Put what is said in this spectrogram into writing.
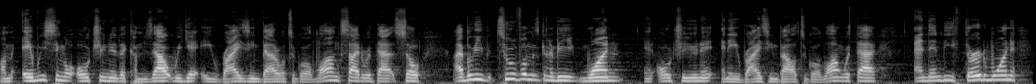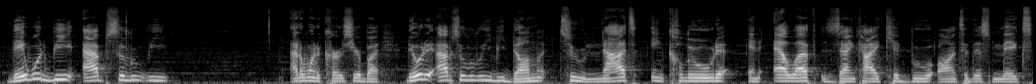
um, every single Ultra unit that comes out, we get a Rising Battle to go alongside with that. So, I believe two of them is going to be one, an Ultra unit, and a Rising Battle to go along with that. And then the third one, they would be absolutely I don't want to curse here, but they would absolutely be dumb to not include an LF Zenkai Kid Buu onto this mix.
